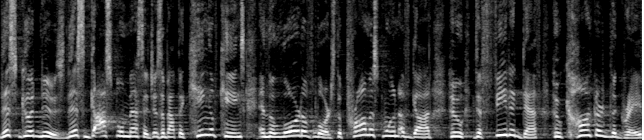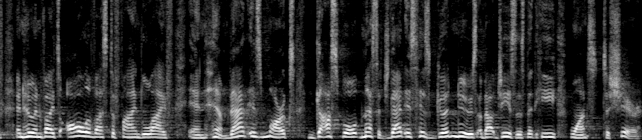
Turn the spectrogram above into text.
This good news, this gospel message is about the King of Kings and the Lord of Lords, the promised one of God who defeated death, who conquered the grave, and who invites all of us to find life in him. That is Mark's gospel message. That is his good news about Jesus that he wants to share.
